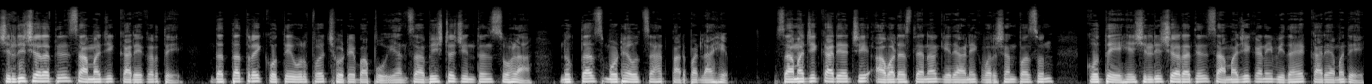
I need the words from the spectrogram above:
शिर्डी शहरातील सामाजिक कार्यकर्ते दत्तात्रय कोते उर्फ छोटे बापू यांचा अभिष्टचिंतन सोहळा नुकताच मोठ्या उत्साहात पार पडला आहे. सामाजिक कार्याची आवड असल्यानं गेल्या अनेक वर्षांपासून कोते हे शिर्डी शहरातील सामाजिक आणि विधायक कार्यामध्ये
